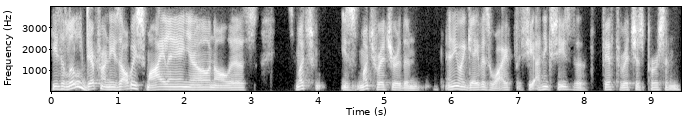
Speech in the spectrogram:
He's a little different. He's always smiling, you know, and all this. It's much he's much richer than anyone gave his wife. She I think she's the fifth richest person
